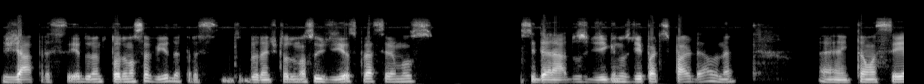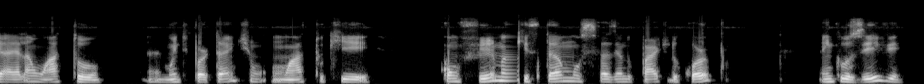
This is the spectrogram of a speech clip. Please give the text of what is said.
já para ser durante toda a nossa vida, pra, durante todos os nossos dias, para sermos considerados dignos de participar dela, né? É, então a ceia ela é um ato é, muito importante, um, um, ato que confirma que estamos fazendo parte do corpo. Inclusive,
